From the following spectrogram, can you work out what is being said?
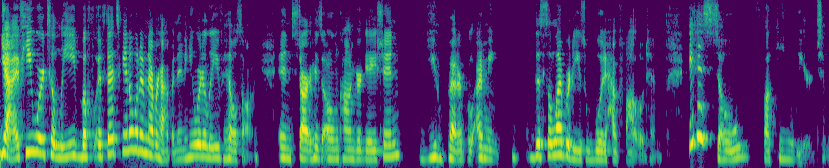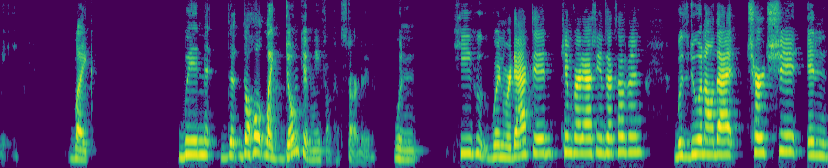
yeah, if he were to leave before, if that scandal would have never happened and he were to leave Hillsong and start his own congregation, you better, I mean, the celebrities would have followed him. It is so fucking weird to me. Like, when the, the whole, like, don't get me fucking started. When he who, when redacted, Kim Kardashian's ex husband was doing all that church shit and,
